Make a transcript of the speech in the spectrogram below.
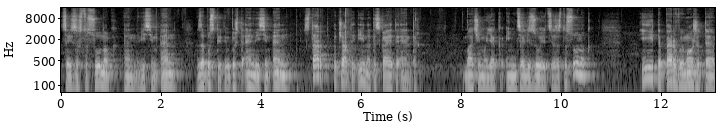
цей застосунок N8N запустити. Ви пишете N8N старт почати і натискаєте Enter. Бачимо, як ініціалізується застосунок. І тепер ви можете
